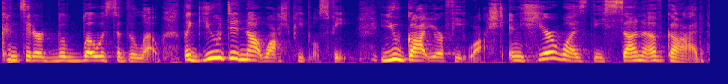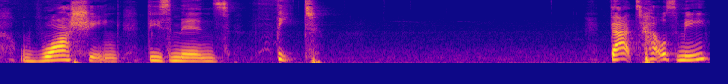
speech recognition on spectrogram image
considered the lowest of the low. Like you did not wash people's feet. You got your feet washed. And here was the Son of God washing these men's feet. That tells me,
